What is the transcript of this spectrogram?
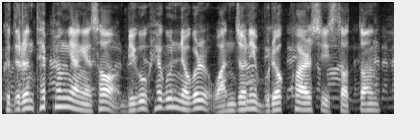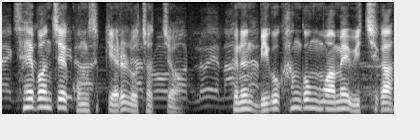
그들은 태평양에서 미국 해군력을 완전히 무력화할 수 있었던 세 번째 공습 기회를 놓쳤죠. 그는 미국 항공모함의 위치가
